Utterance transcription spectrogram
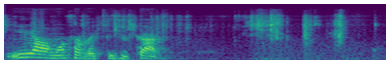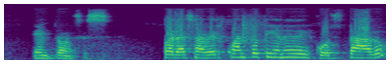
y la vamos a rectificar. Entonces para saber cuánto tiene de costado,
